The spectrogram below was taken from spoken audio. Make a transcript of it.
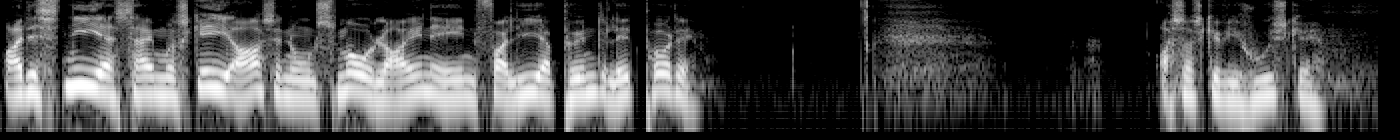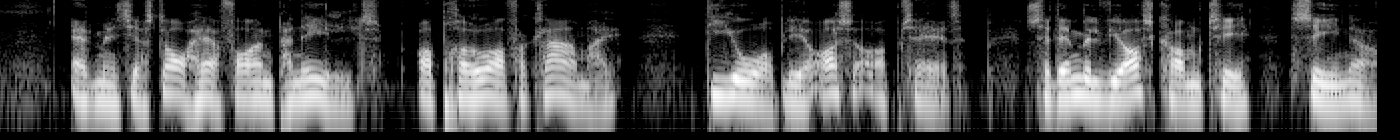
Og det sniger sig måske også nogle små løgne ind for lige at pynte lidt på det. Og så skal vi huske, at mens jeg står her foran panelet og prøver at forklare mig, de ord bliver også optaget, så dem vil vi også komme til senere.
